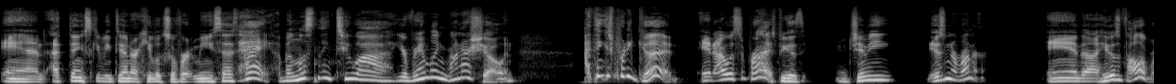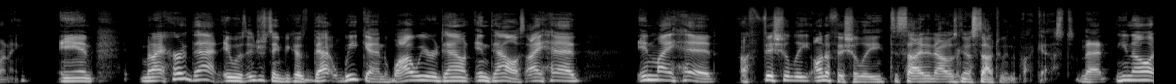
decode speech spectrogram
And at Thanksgiving dinner, he looks over at me and says, Hey, I've been listening to uh, your Rambling Runner show, and I think it's pretty good. And I was surprised because Jimmy isn't a runner and uh, he doesn't follow running. And when I heard that, it was interesting because that weekend, while we were down in Dallas, I had in my head officially, unofficially decided I was going to stop doing the podcast. That, you know,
